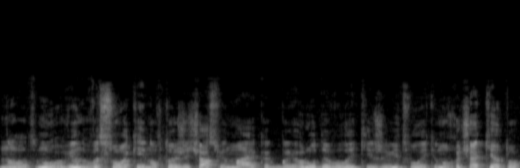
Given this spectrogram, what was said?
Ну, от, ну, він високий, але в той же час він має як би, і груди великі, і живіт великий. Ну, хоча кето,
